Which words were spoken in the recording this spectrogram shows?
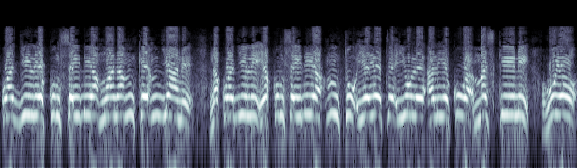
kwa ajili ya kumsaidia mwanamke mjane na kwa ajili ya kumsaidia mtu yeyote yule aliyekuwa maskini huyo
